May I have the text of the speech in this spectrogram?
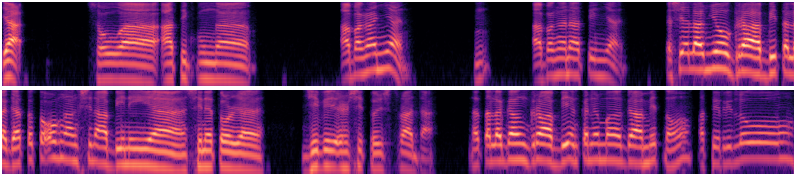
yeah. So, ah, ating pong ah, abangan yan. Hmm? Abangan natin yan. Kasi alam nyo, grabe talaga. Totoo nga ang sinabi ni ah, Senator ah, J.V. Ercito Estrada na talagang grabe ang kanilang mga gamit, no? Pati relo,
